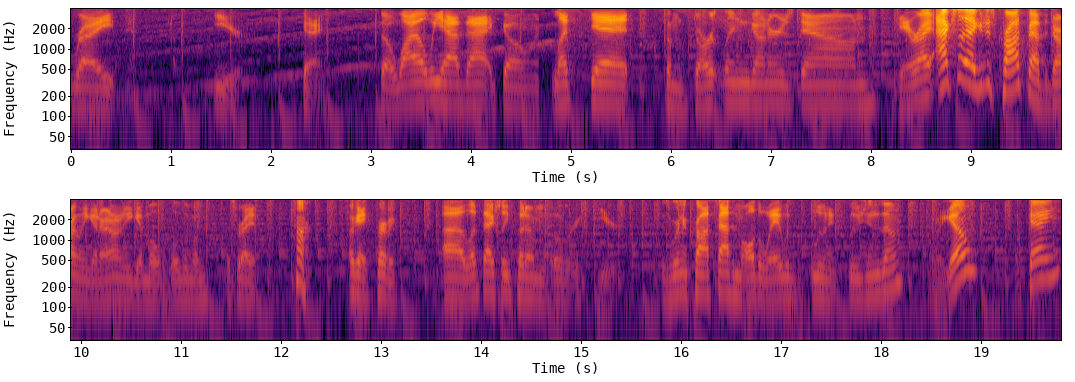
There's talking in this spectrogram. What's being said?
right here. Okay. So while we have that going, let's get some Dartling gunners down. Dare I? Actually, I can just cross path the Dartling gunner. I don't need to get multiples of them. That's right. Huh. Okay, perfect. Uh, let's actually put them over here because we're going to cross path him all the way with bloon exclusion zone. There we go. Okay.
